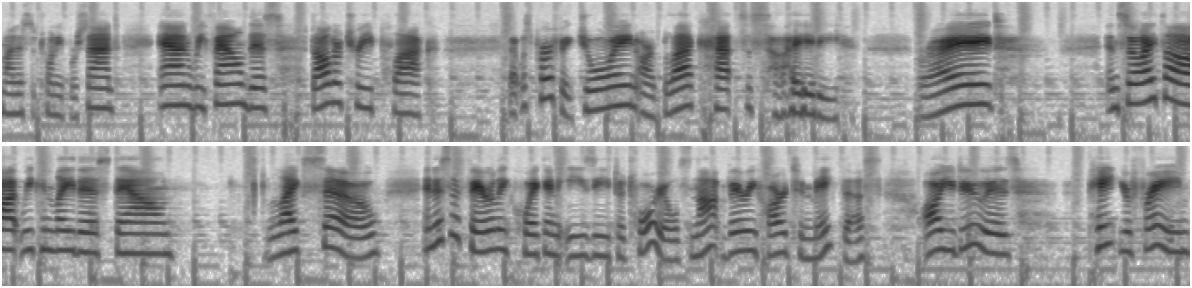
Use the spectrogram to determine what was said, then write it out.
minus the 20%. And we found this Dollar Tree plaque that was perfect. Join our Black Hat Society. Right? And so I thought we can lay this down like so. And this is a fairly quick and easy tutorial. It's not very hard to make this. All you do is paint your frame,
